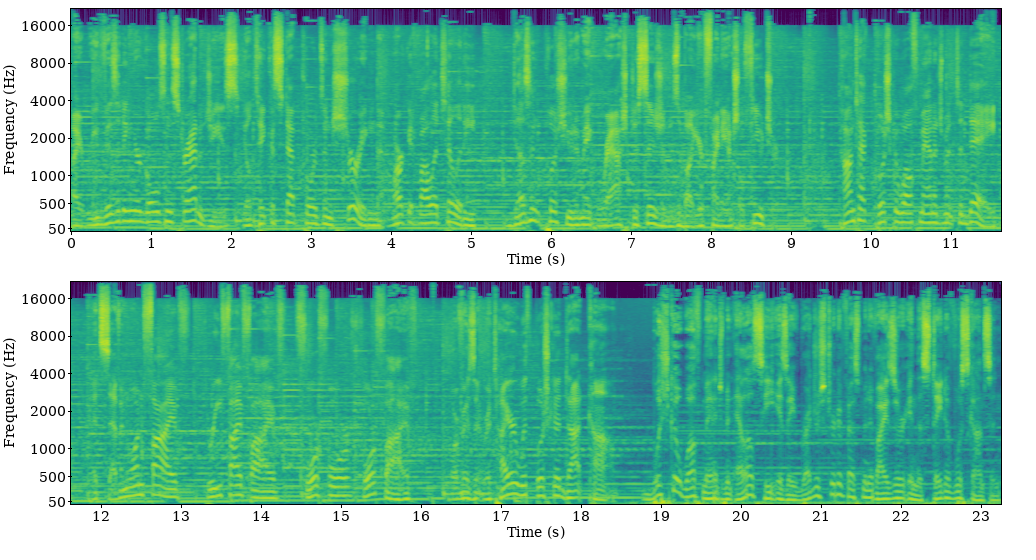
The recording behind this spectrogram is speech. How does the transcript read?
By revisiting your goals and strategies, you'll take a step towards ensuring that market volatility doesn't push you to make rash decisions about your financial future. Contact Buska Wealth Management today at 715 355 4445 or visit retirewithbuska.com. Buska Wealth Management LLC is a registered investment advisor in the state of Wisconsin.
